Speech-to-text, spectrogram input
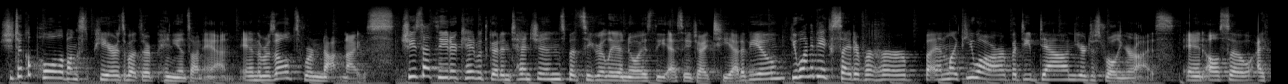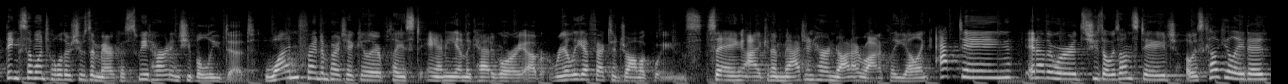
She took a poll amongst peers about their opinions on Anne, and the results were not nice. She's that theater kid with good intentions, but secretly annoys the SHIT out of you. You want to be excited for her, but and like you are, but deep down you're just rolling your eyes. And also, I think someone told her she was America's sweetheart and she believed it. One friend in particular placed Annie in the category of really affected drama queens, saying I can imagine her non-ironically yelling acting. In other words, she's always on stage, always calculated,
